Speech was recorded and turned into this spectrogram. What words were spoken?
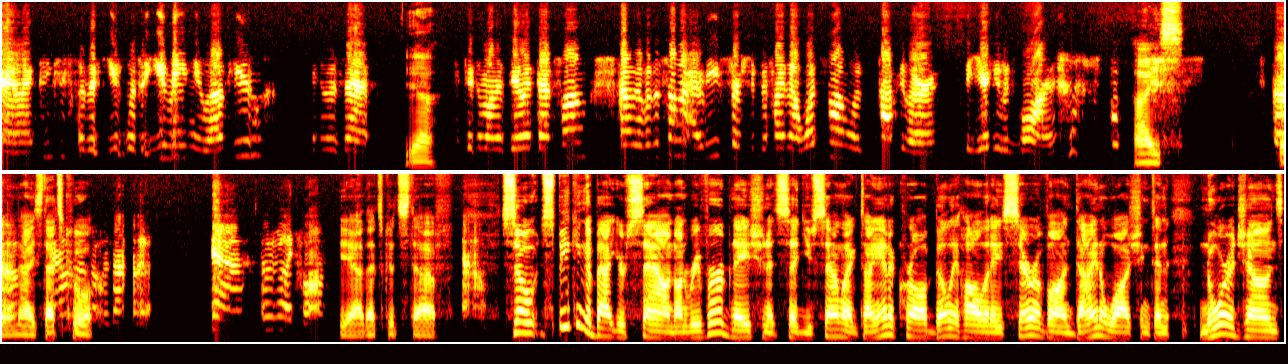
And I think it said that you, was it You Made Me Love You? It was that, Yeah. I didn't want to do it, that song. Um, it was a song I researched it to find out what song was popular the year he was born. Nice. So, Very nice. That's I don't know cool. if it was on it. Yeah, it was really cool. Yeah, that's good stuff. So, So, speaking about your sound, on ReverbNation, it said you sound like Diana Krall, Billie Holiday, Sarah Vaughan, Dinah Washington, Norah Jones,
